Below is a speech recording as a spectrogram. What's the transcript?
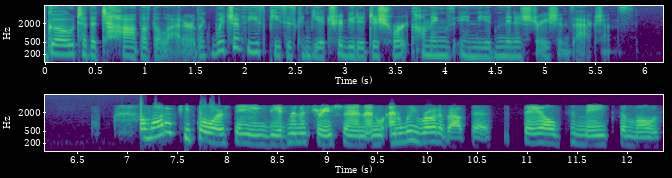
go to the top of the ladder? Like, which of these pieces can be attributed to shortcomings in the administration's actions? A lot of people are saying the administration, and, and we wrote about this, failed to make the most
